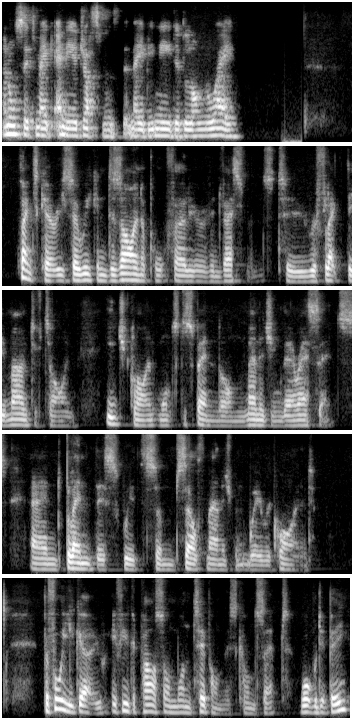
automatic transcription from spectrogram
and also to make any adjustments that may be needed along the way. Thanks, Kerry. So we can design a portfolio of investments to reflect the amount of time each client wants to spend on managing their assets and blend this with some self management where required. Before you go, if you could pass on one tip on this concept, what would it be?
